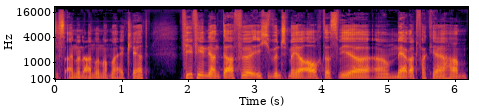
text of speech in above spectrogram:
das eine oder andere nochmal erklärt. Vielen, vielen Dank dafür. Ich wünsche mir ja auch, dass wir ähm, mehr Radverkehr haben.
